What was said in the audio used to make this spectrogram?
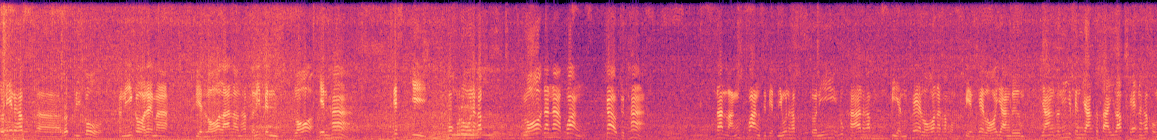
ตัวนี้นะครับรถวีโก้คันนี้ก็ได้มาเปลี่ยนล้อร้านเรานะครับ ตัวนี้เป็นล้อ N5 SE 6 รูนะครับ ล้อด้านหน้ากว้าง 9.5 ด้านหลังกว้าง 11 นิ้วนะครับ ตัวนี้ลูกค้านะครับ เปลี่ยนแค่ล้อนะครับผม เปลี่ยนแค่ล้อยางเดิม ยางตัวนี้จะเป็นยางสไตล์รับแคะนะครับผม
